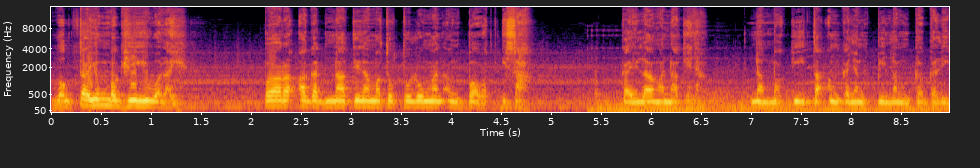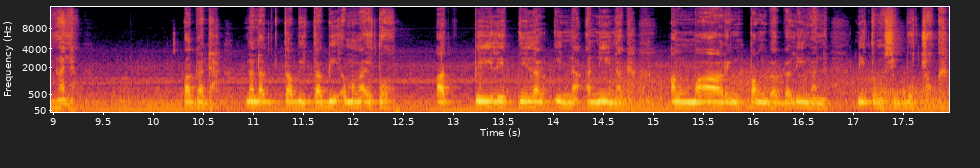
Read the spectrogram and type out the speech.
Huwag tayong maghihiwalay para agad natin na matutulungan ang bawat isa. Kailangan natin na makita ang kanyang pinanggagalingan. Agad na nagtabi-tabi ang mga ito at pilit nilang inaaninag ang maaring panggagalingan nitong si Butchok.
